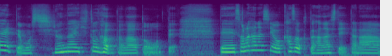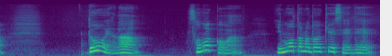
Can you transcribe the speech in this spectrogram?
えても知らない人だったなと思って。でその話を家族と話していたらどうやらその子は妹の同級生で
